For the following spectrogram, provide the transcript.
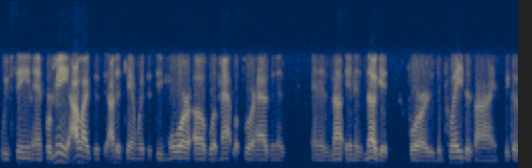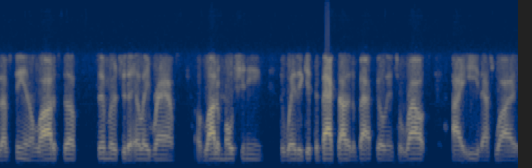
we've seen. And for me, I like to see. I just can't wait to see more of what Matt Lafleur has in his in his in his nugget for the play design because I've seen a lot of stuff similar to the LA Rams, a lot of motioning, the way they get the backs out of the backfield into routes, i.e., that's why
